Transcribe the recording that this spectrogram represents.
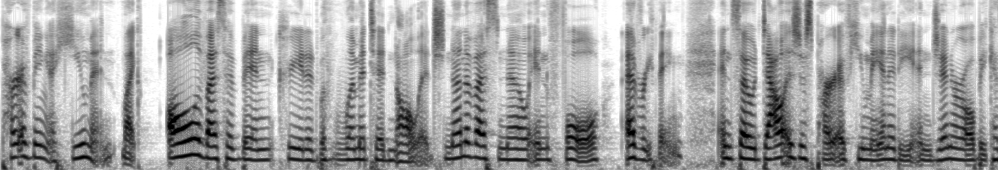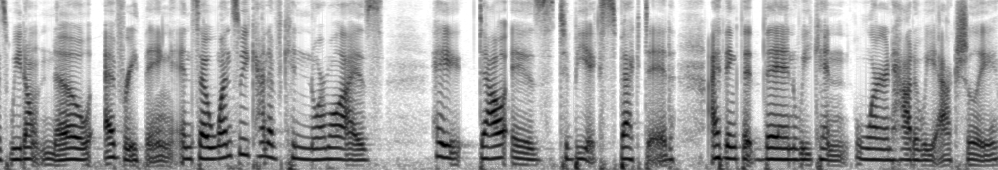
part of being a human. Like all of us have been created with limited knowledge. None of us know in full everything. And so doubt is just part of humanity in general because we don't know everything. And so once we kind of can normalize, hey, doubt is to be expected, I think that then we can learn how do we actually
